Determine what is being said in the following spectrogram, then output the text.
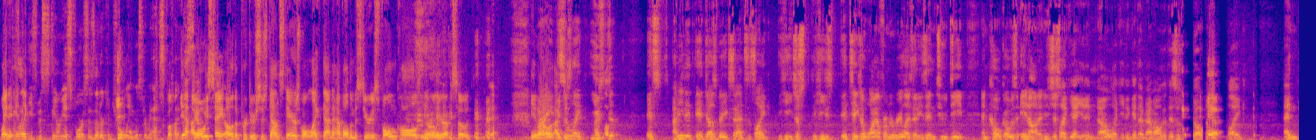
like and it, there's it, like, like these mysterious forces that are controlling Mr. Mask behind. Yeah, I always say, oh, the producers downstairs won't like that, and I have all the mysterious phone calls in the earlier episodes. You know, right? I so just like you I love st- it's. I mean, it, it does make sense. It's like he just he's. It takes a while for him to realize that he's in too deep, and Coco is in on it. And he's just like, yeah, you didn't know, like you didn't get that memo that this is going. Yeah. Like, and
